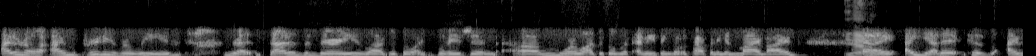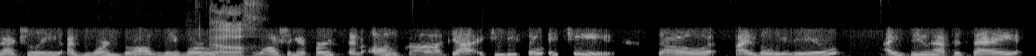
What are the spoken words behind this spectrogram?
I don't know. I'm pretty relieved that that is a very logical explanation, um, more logical than anything that was happening in my mind. Yeah. And I, I get it because I've actually I've worn bras before with Ugh. washing it first, and oh god, yeah, it can be so itchy. So I believe you. I do have to say,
